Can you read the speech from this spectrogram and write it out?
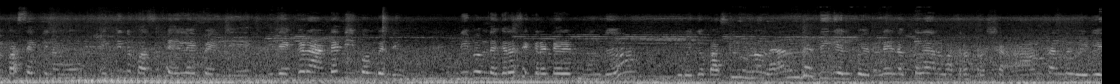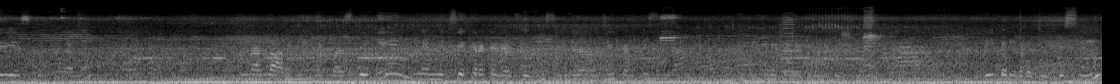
మేము బస్సు ఎక్కినాము. ఎక్కిన బస్సు ఫెయిల్ అయిపోయింది. ఇది ఎక్కడ అంటే దీపం బిల్డింగ్ దీపం దగ్గర సెక్రటేరియట్ ముందు ఇప్పుడు ఇక బస్సులు ఉన్న వాళ్ళందరూ దిగి వెళ్ళిపోయారు. నేను ఒక్కదాన్ని మాత్రం ప్రశాంతంగా వీడియో చేసుకుంటున్నాను. నన్ను బస్ దిగి నేను మీకు సెక్రటేరియట్ చూపిస్తాను. ఇక్కడ కనిపిస్తున్నా సెక్రటేరియట్ దీపం కూడా చూపిస్తాను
